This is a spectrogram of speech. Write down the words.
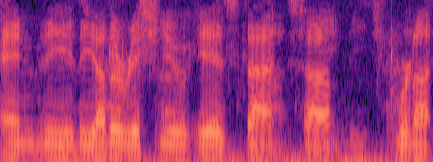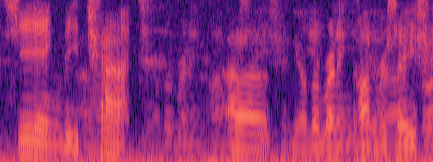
and the the other issue is that um, we're not seeing the chat, uh, you know, the running conversation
